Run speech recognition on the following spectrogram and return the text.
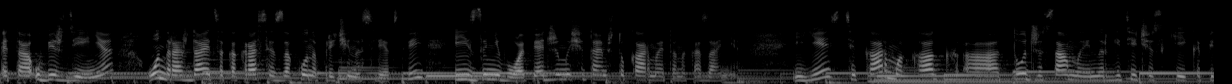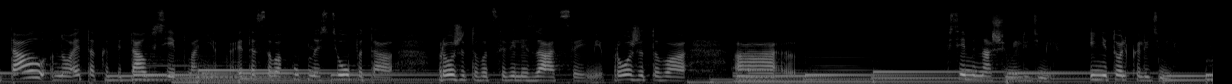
это убеждение. Он рождается как раз из закона причины следствий, и из-за него, опять же, мы считаем, что карма – это наказание. И есть карма как а, тот же самый энергетический капитал, но это капитал всей планеты. Это совокупность опыта, прожитого цивилизациями, прожитого а, всеми нашими людьми, и не только людьми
